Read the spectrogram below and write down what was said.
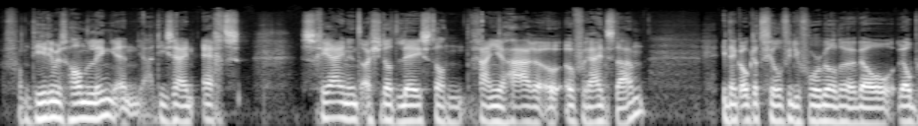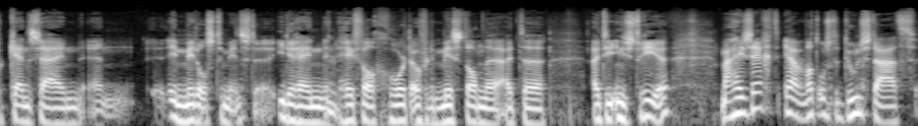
van dierenmishandeling. En ja, die zijn echt schrijnend. Als je dat leest, dan gaan je haren overeind staan. Ik denk ook dat veel van die voorbeelden wel, wel bekend zijn. En inmiddels tenminste. Iedereen heeft wel gehoord over de misstanden uit, de, uit die industrieën. Maar hij zegt, ja, wat ons te doen staat...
